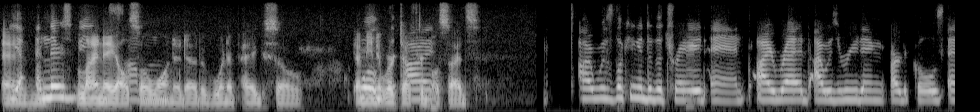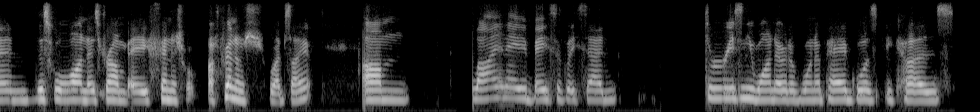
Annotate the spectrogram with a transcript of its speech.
And, Yeah, and there's been also wanted out of Winnipeg, so I Well, mean, it worked out for both sides. I was looking into the trade and I read I was reading articles and this one is from a Finnish a Finnish website. Um Laine basically said the reason he wanted out of Winnipeg was because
